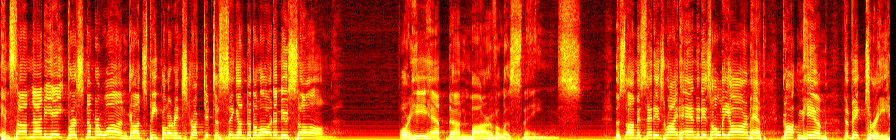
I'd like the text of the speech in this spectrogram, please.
In Psalm 98, verse number one, God's people are instructed to sing unto the Lord a new song. For he hath done marvelous things. The psalmist said, His right hand and his holy arm hath gotten him the victory.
